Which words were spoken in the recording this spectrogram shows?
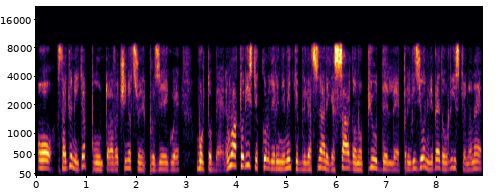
o Stati Uniti, appunto, la vaccinazione prosegue molto bene. Un altro rischio è quello dei rendimenti obbligazionari che salgono più delle previsioni. Ripeto, un rischio non è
